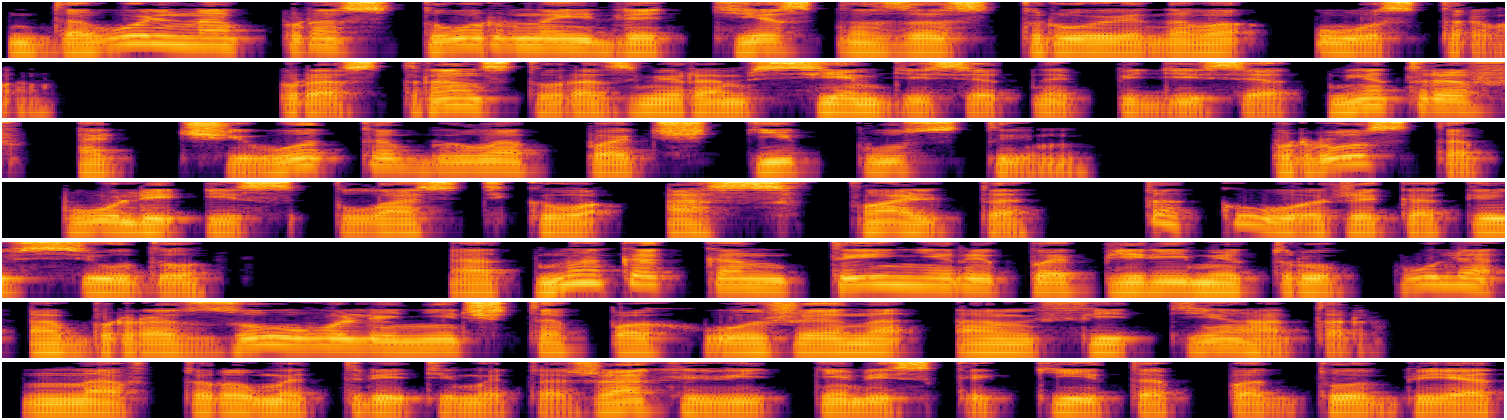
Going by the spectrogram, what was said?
довольно просторной для тесно застроенного острова. Пространство размером 70 на 50 метров от чего-то было почти пустым. Просто поле из пластикового асфальта, такого же, как и всюду. Однако контейнеры по периметру поля образовывали нечто похожее на амфитеатр. На втором и третьем этажах виднелись какие-то подобия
